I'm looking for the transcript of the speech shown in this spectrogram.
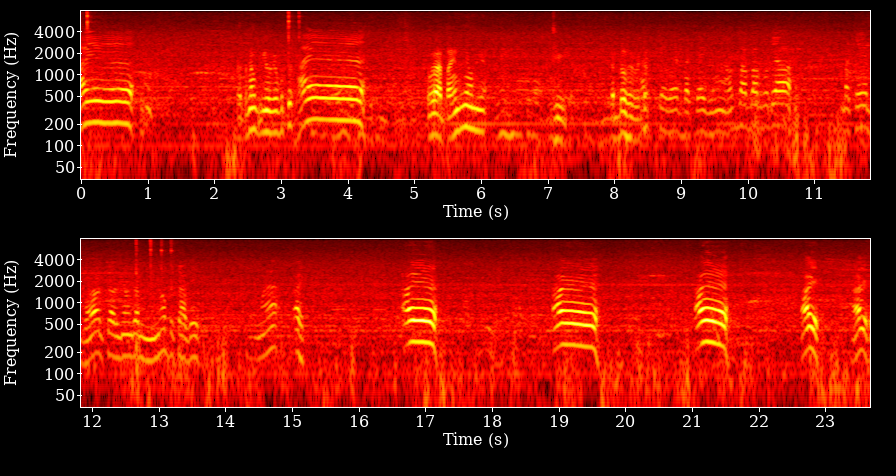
ਹਾਏ। ਸਤਨਾਮ ਕੀ ਹੋ ਗਿਆ ਪੁੱਤ? ਹਾਏ। ਉਹ ਰਾਤਾਂ ਹੀ ਨਹੀਂ ਆਉਂਦੀਆਂ। ਠੀਕ ਹੈ। ਕੱਢੋ ਫਿਰ ਬੇਟਾ। ਬੱਚੇ ਬੱਚੇ ਜਿਉਂ ਬਾਬਾ ਬੁੱਢਿਆ ਬੱਚੇ ਬਾਹਰ ਚੱਲ ਜਾਂਦੇ ਮੀਨਾ ਬਚਾ ਦੇ। ਮੈਂ ਆਏ ਆਏ ਆਏ ਆਏ ਆਏ ਆਏ।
